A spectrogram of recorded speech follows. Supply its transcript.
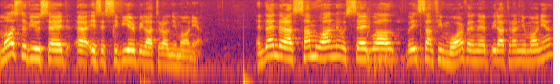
Most of you said uh, it's a severe bilateral pneumonia. And then there are someone who said, well, there is something more than a bilateral pneumonia,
